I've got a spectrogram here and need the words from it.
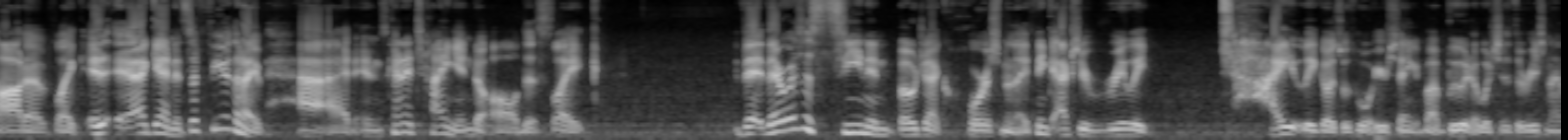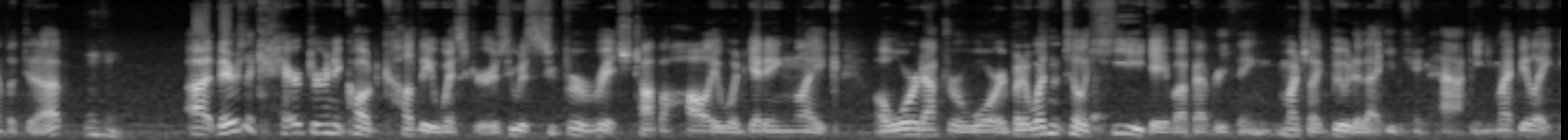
thought of. Like it, again, it's a fear that I've had, and it's kind of tying into all this. Like th- there was a scene in BoJack Horseman that I think actually really tightly goes with what you're saying about Buddha, which is the reason I looked it up. Mm-hmm. Uh, there's a character in it called Cuddly Whiskers who was super rich, top of Hollywood, getting like award after award. But it wasn't until he gave up everything, much like Buddha, that he became happy. You might be like,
